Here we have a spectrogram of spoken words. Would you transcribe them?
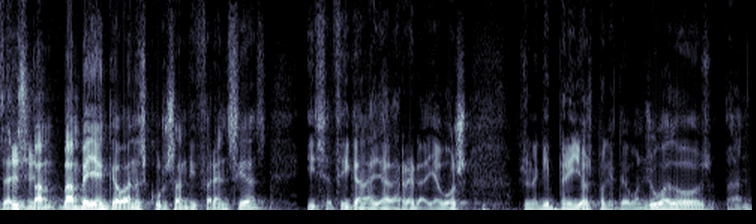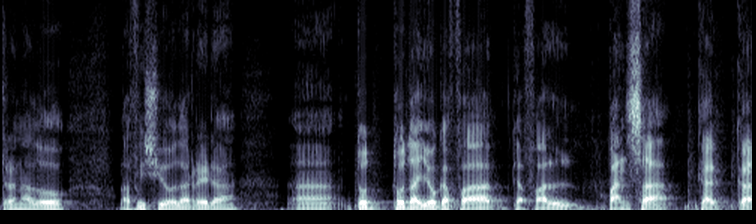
És a Sí, dir, sí. van, van veient que van escurçant diferències i se fiquen allà darrere. Llavors, és un equip perillós perquè té bons jugadors, entrenador, l'afició darrere, eh, tot, tot allò que fa, que fa el pensar que, que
